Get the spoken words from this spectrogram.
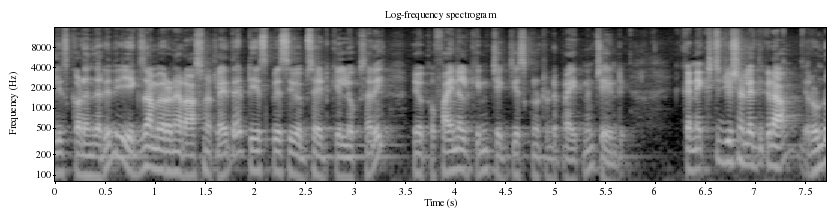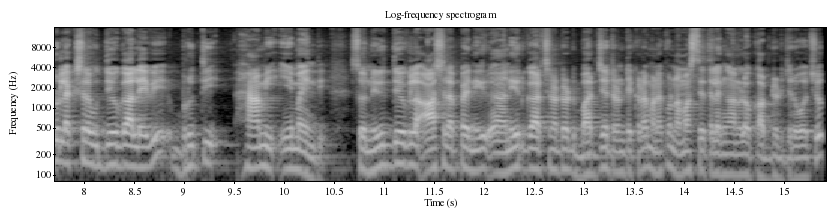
రిలీజ్ కావడం జరిగింది. ఈ ఎగ్జామ్ ఎవరైనా రాసినట్లయితే టీఎస్పీఎస్సీ వెబ్సైట్కి వెళ్ళి ఒకసారి మీ యొక్క ఫైనల్ కిని చెక్ చేసుకున్నటువంటి ప్రయత్నం చేయండి. ఇక నెక్స్ట్ చూసినట్లయితే ఇక్కడ రెండు లక్షల ఉద్యోగాలేవి భృతి హామీ ఏమైంది? సో నిరుద్యోగుల ఆశలపై నీరు నీరుగార్చినటువంటి బడ్జెట్ అంటే ఇక్కడ మనకు నమస్తే తెలంగాణలో ఒక అప్డేట్ చూడవచ్చు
